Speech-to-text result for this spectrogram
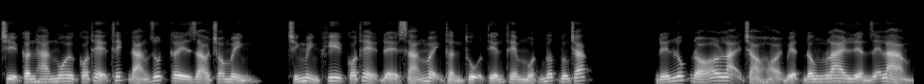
Chỉ cần hàn môi có thể thích đáng rút cây dao cho mình, chính mình khi có thể để sáng mệnh thần thụ tiến thêm một bước vững chắc. Đến lúc đó lại chào hỏi biệt đông lai liền dễ làm.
